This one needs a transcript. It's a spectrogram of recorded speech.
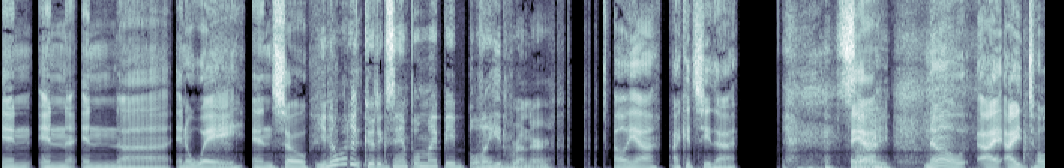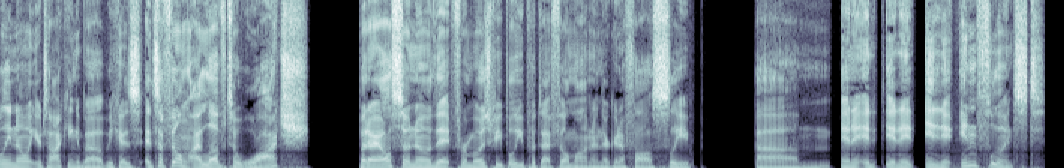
in in in uh in a way. And so You know what a good example might be? Blade Runner. Oh yeah, I could see that. Sorry. Yeah. No, I, I totally know what you're talking about because it's a film I love to watch, but I also know that for most people, you put that film on and they're going to fall asleep. Um, and it, it, it, it influenced.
